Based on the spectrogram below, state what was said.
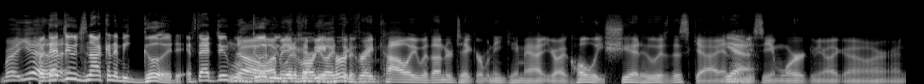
but yeah, but that dude's not going to be good. If that dude were no, good, I we would have already be like heard the of Great him. Khali with Undertaker when he came out. You're like, holy shit, who is this guy? And Yeah. then you see him work, and you're like, oh, all right.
